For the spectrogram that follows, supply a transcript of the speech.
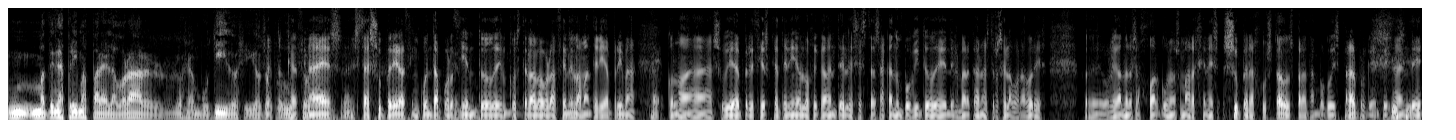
materias primas para elaborar los embutidos y otros productos. Que al final es, está superior al 50% del coste de la elaboración en la materia prima. Con la subida de precios que ha tenido, lógicamente les está sacando un poquito del mercado a nuestros elaboradores, eh, obligándoles a jugar con unos márgenes súper ajustados para tampoco disparar, porque precisamente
